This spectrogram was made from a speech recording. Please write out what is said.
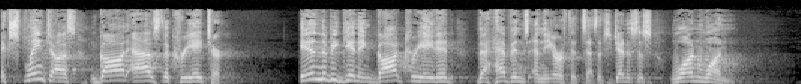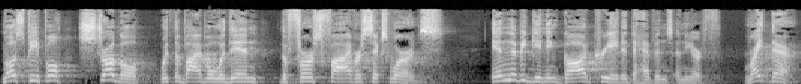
explain to us God as the creator. In the beginning, God created the heavens and the earth, it says. It's Genesis 1 1. Most people struggle with the Bible within the first five or six words. In the beginning, God created the heavens and the earth. Right there.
